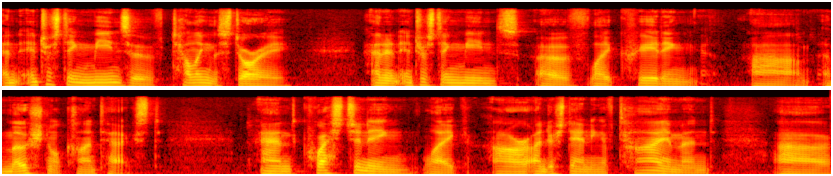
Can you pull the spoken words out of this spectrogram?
an interesting means of telling the story and an interesting means of like creating um, emotional context and questioning like our understanding of time and uh,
